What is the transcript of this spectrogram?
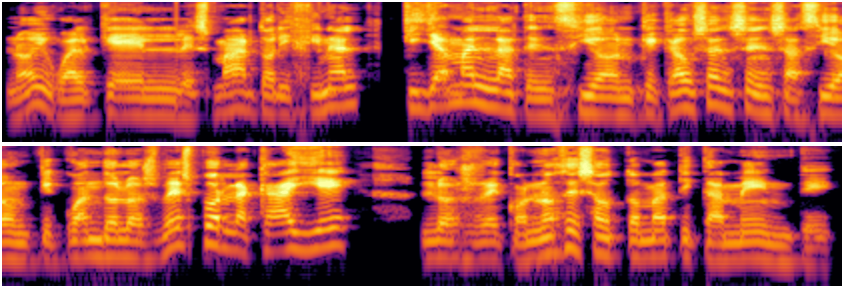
¿no? Igual que el Smart original, que llaman la atención, que causan sensación, que cuando los ves por la calle los reconoces automáticamente.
